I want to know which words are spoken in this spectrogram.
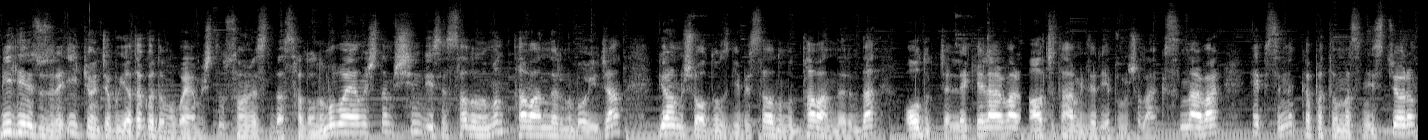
Bildiğiniz üzere ilk önce bu yatak odamı boyamıştım. Sonrasında salonumu boyamıştım. Şimdi ise salonumun tavanlarını boyayacağım. Görmüş olduğunuz gibi salonumun tavanlarında oldukça lekeler var. Alçı tamirleri yapılmış olan kısımlar var. Hepsinin kapatılmasını istiyorum.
